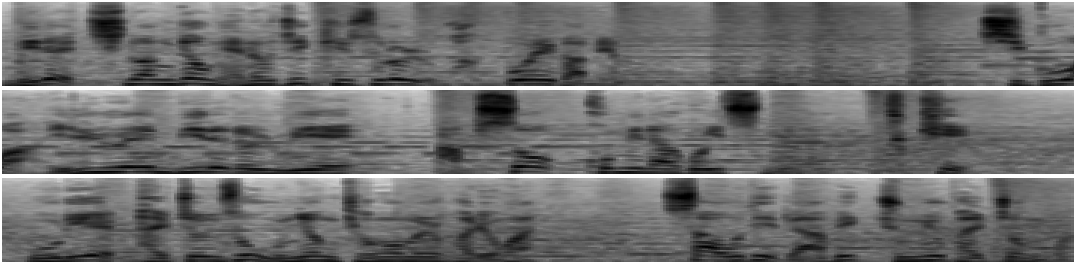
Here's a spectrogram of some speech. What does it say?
미래 친환경 에너지 기술을 확보해 가며 지구와 인류의 미래를 위해 앞서 고민하고 있습니다. 특히 우리의 발전소 운영 경험을 활용한 사우디 라빅 중유 발전과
